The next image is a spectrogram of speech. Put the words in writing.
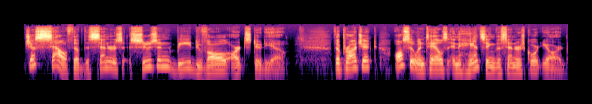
just south of the center's Susan B. Duval Art Studio. The project also entails enhancing the center's courtyard.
